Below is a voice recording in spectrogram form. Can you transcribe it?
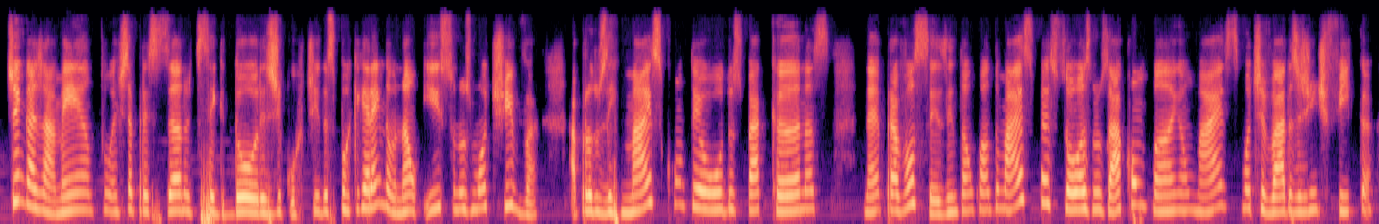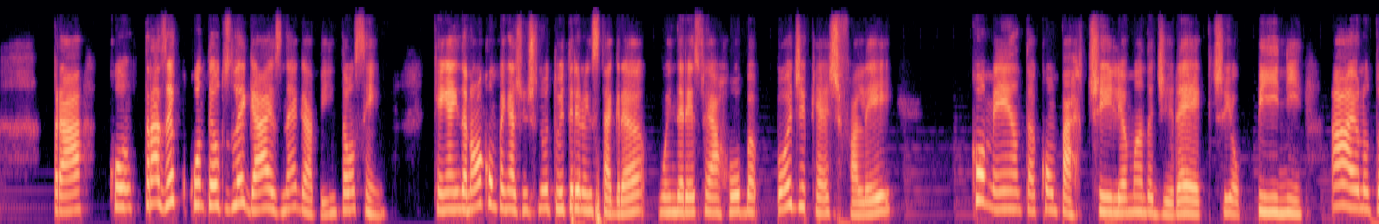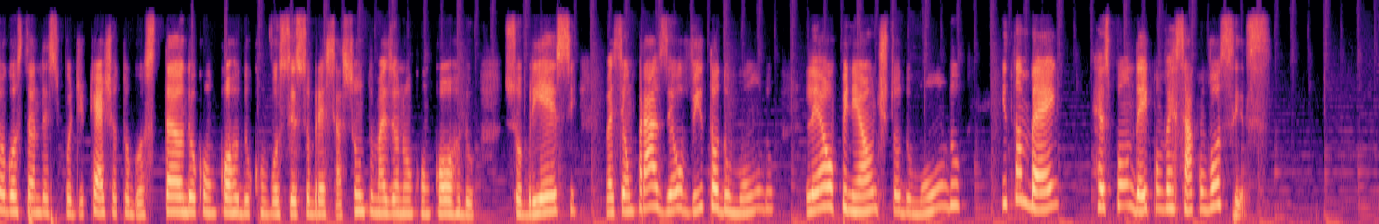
de engajamento, a gente está precisando de seguidores, de curtidas, porque querendo ou não, isso nos motiva a produzir mais conteúdos bacanas, né, para vocês. Então, quanto mais pessoas nos acompanham, mais motivadas a gente fica para trazer conteúdos legais, né, Gabi? Então, assim, quem ainda não acompanha a gente no Twitter e no Instagram, o endereço é @podcastfalei comenta, compartilha, manda direct, opine. Ah, eu não estou gostando desse podcast, eu estou gostando, eu concordo com você sobre esse assunto, mas eu não concordo sobre esse. Vai ser um prazer ouvir todo mundo, ler a opinião de todo mundo e também responder e conversar com vocês.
